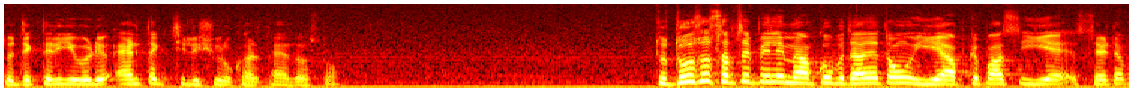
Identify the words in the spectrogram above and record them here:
तो देखते रहिए वीडियो एंड तक चिली शुरू करते हैं दोस्तों। तो दोस्तों सबसे पहले मैं आपको बता देता हूँ, ये आपके पास ये सेटअप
